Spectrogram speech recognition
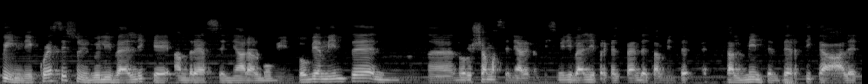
quindi questi sono i due livelli che andrei a segnare al momento. Ovviamente eh, non riusciamo a segnare tantissimi livelli perché il trend è talmente, è talmente verticale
